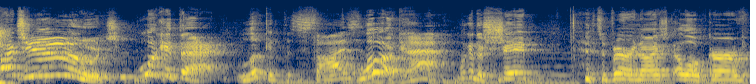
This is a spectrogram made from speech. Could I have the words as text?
Mine's huge. Look at that. Look at the size. Look. Look at that. Look at the shape. It's very nice. Got a little curve.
